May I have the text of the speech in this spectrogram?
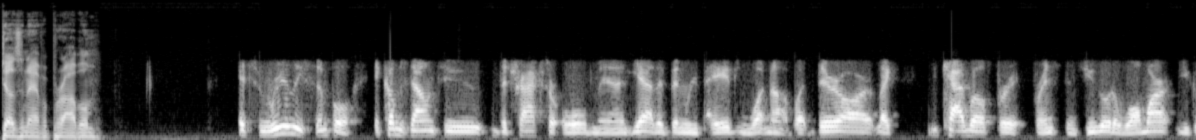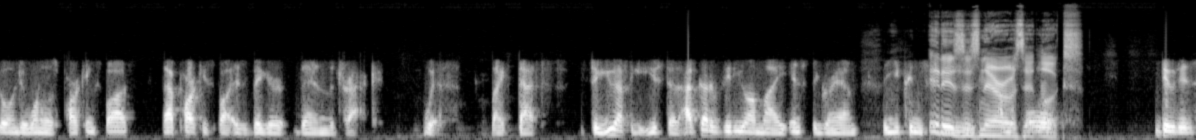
doesn't have a problem. It's really simple. It comes down to the tracks are old, man. Yeah, they've been repaved and whatnot, but there are like Cadwell, for for instance. You go to Walmart, you go into one of those parking spots. That parking spot is bigger than the track width. Like that's so you have to get used to it. I've got a video on my Instagram that you can. It is as narrow as it looks. dude is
